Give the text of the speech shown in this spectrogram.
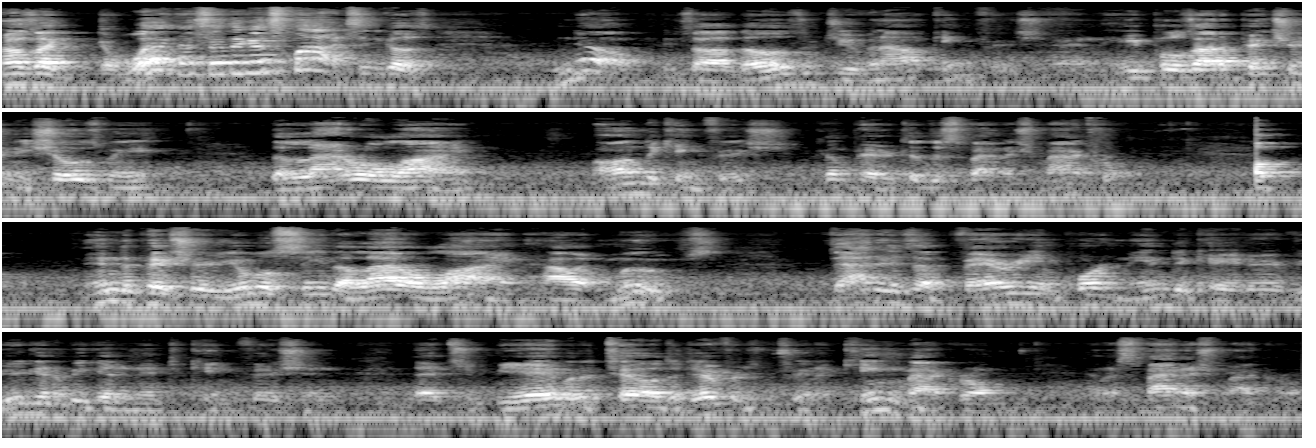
I was like, what? I said they got spots. And he goes, no. He saw those are juvenile kingfish. And he pulls out a picture and he shows me the lateral line on the kingfish compared to the Spanish mackerel. In the picture, you will see the lateral line, how it moves that is a very important indicator if you're going to be getting into kingfishing that you be able to tell the difference between a king mackerel and a Spanish mackerel.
